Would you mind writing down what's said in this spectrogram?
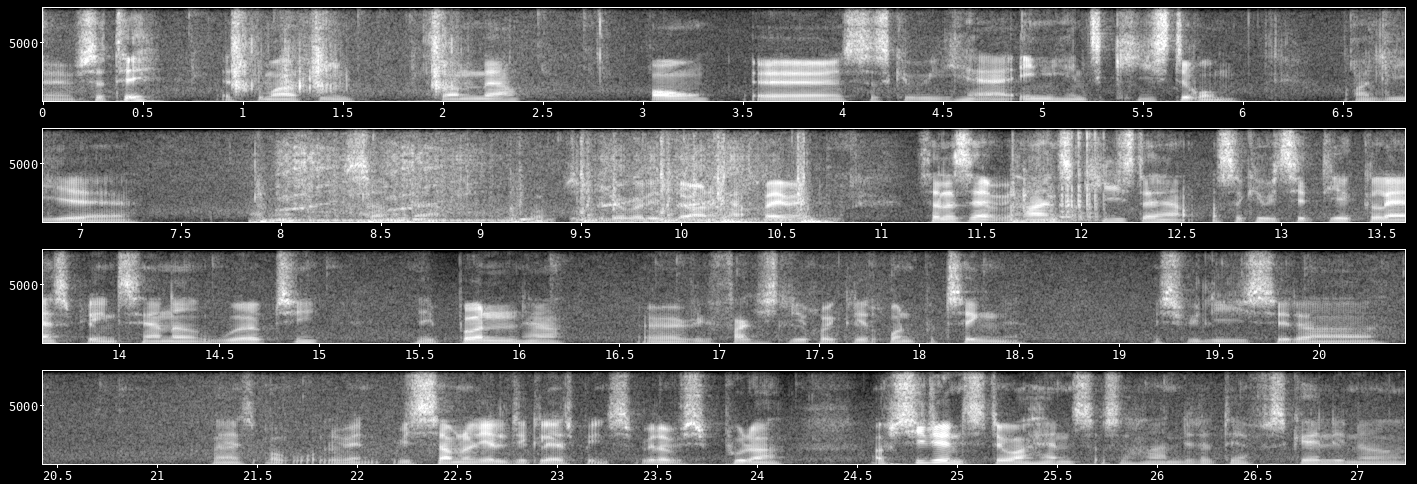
Øh, så det er sgu meget fint. Sådan der. Og øh, så skal vi lige have ind i hans kisterum. Og lige øh, sådan der. Så vi lukker lige døren her bagved. Så lad os se, at vi har hans kiste her. Og så kan vi sætte de her glasplanes hernede. Whoopty. I bunden her. Øh, vi kan faktisk lige rykke lidt rundt på tingene. Hvis vi lige sætter Glas. Åh, oh, vent. Vi samler lige alle de glasplanes. Ved du, hvis vi putter obsidians, det var hans, og så har han lidt af det her forskellige noget.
